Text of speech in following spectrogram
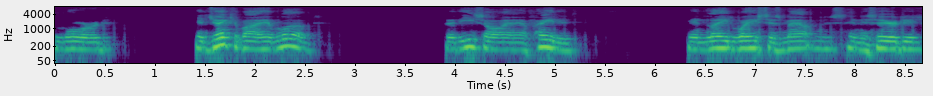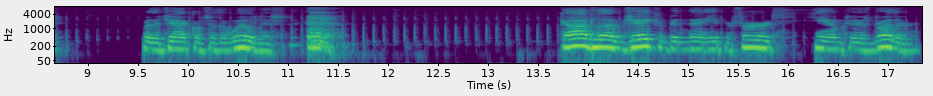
Lord. Yet Jacob I have loved, but Esau I have hated, and laid waste his mountains and his heritage for the jackals of the wilderness. God loved Jacob in that he preferred him to his brother.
